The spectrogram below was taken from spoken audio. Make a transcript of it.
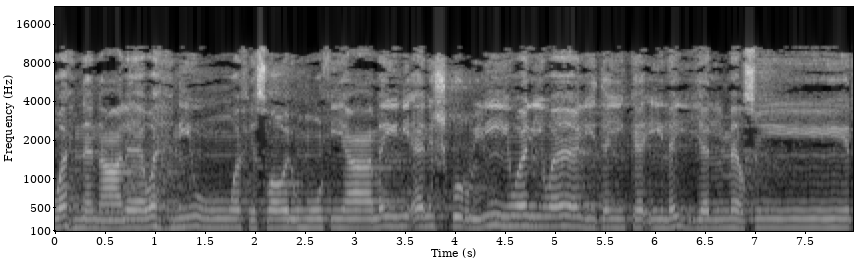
وهنا على وهن وفصاله في عامين أن اشكر لي ولوالديك إلي المصير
